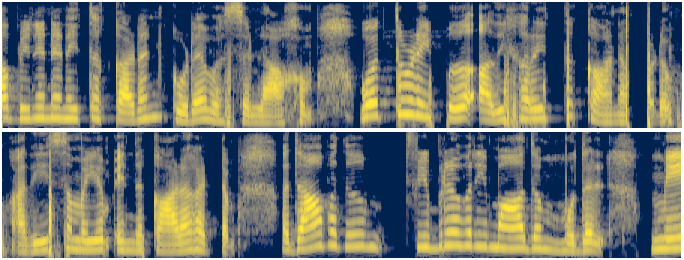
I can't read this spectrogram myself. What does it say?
அப்படின்னு நினைத்த கடன் கூட வசூலாகும். ஒத்துழைப்பு அதிகரித்து காணப்படும். அதே சமயம் இந்த காலகட்டம் அதாவது பிப்ரவரி மாதம் முதல் மே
